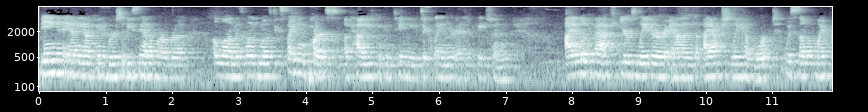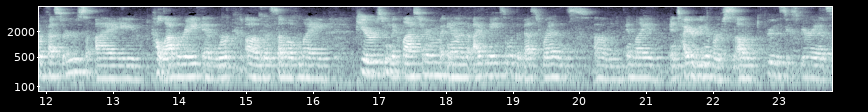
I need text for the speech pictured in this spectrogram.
Being an Antioch University, Santa Barbara, alum is one of the most exciting parts of how you can continue to claim your education. I look back years later and I actually have worked with some of my professors. I collaborate and work um, with some of my peers from the classroom and I've made some of the best friends um, in my entire universe um, through this experience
